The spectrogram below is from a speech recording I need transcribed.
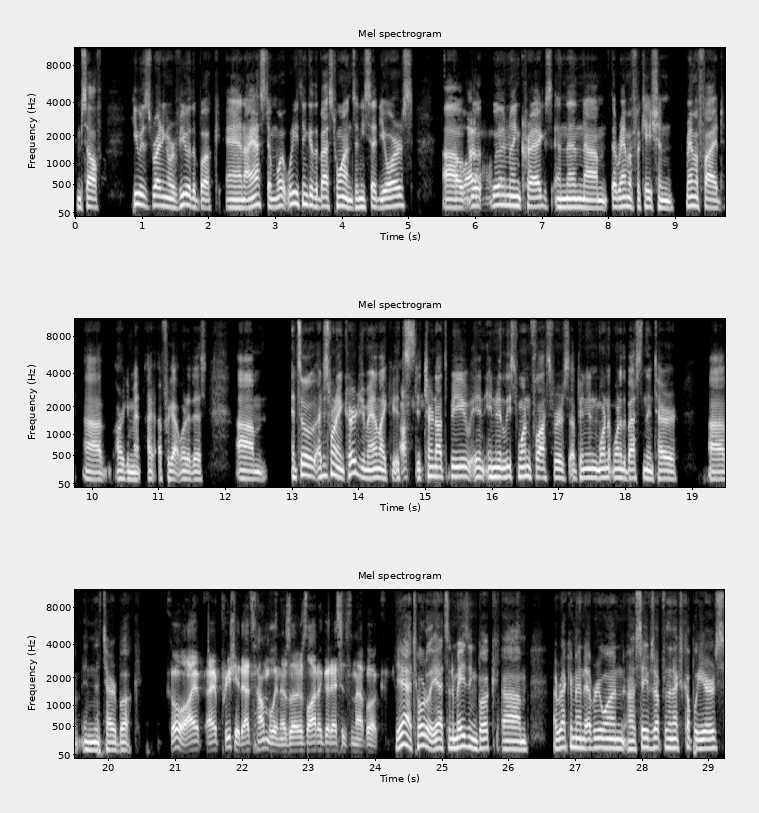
himself, he was writing a review of the book, and I asked him, "What what do you think of the best ones?" And he said, "Yours." Uh, oh, wow. William Lane Craig's, and then um, the ramification, ramified uh, argument. I, I, forgot what it is. Um, and so I just want to encourage you, man. Like it's awesome. it turned out to be in, in at least one philosopher's opinion, one one of the best in the entire uh, in the entire book. Cool. I, I appreciate that. That's humbling. There's there's a lot of good essays in that book. Yeah, totally. Yeah, it's an amazing book. Um, I recommend everyone uh, saves up for the next couple years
